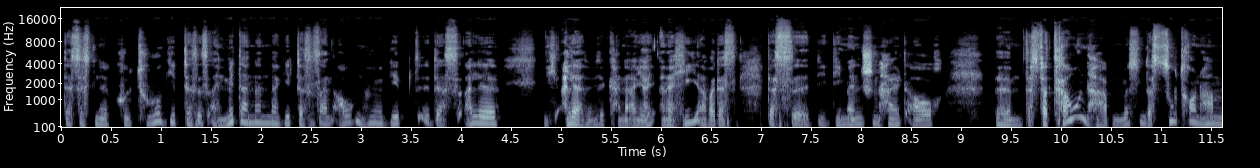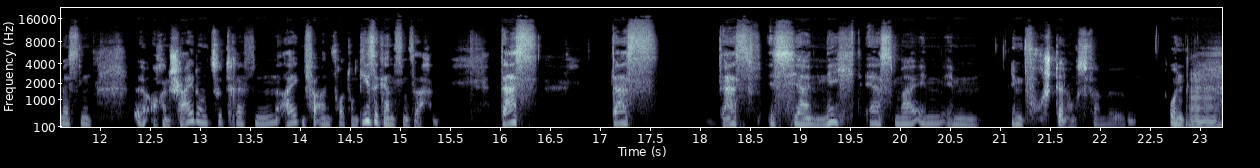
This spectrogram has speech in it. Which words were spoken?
dass es eine Kultur gibt, dass es ein Miteinander gibt, dass es eine Augenhöhe gibt, dass alle, nicht alle, keine Anarchie, aber dass, dass äh, die, die Menschen halt auch ähm, das Vertrauen haben müssen, das Zutrauen haben müssen, äh, auch Entscheidungen zu treffen, Eigenverantwortung, diese ganzen Sachen. Das, das, das ist ja nicht erstmal im, im, im Vorstellungsvermögen. Und Mhm.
